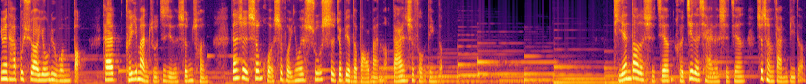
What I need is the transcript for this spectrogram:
因为他不需要忧虑温饱，他可以满足自己的生存。但是生活是否因为舒适就变得饱满了？答案是否定的。体验到的时间和记得起来的时间是成反比的，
